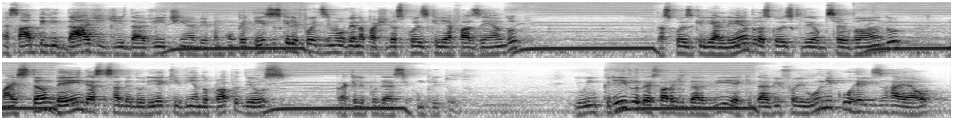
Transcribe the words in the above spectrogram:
essa habilidade de Davi tinha a ver com competências que ele foi desenvolvendo a partir das coisas que ele ia fazendo, das coisas que ele ia lendo, das coisas que ele ia observando, mas também dessa sabedoria que vinha do próprio Deus para que ele pudesse cumprir tudo. E o incrível da história de Davi é que Davi foi o único rei de Israel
